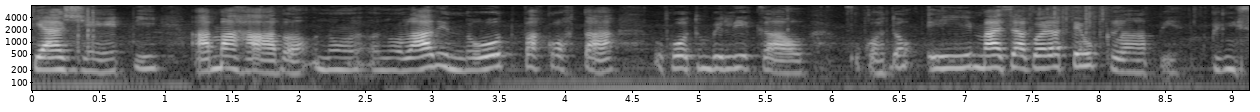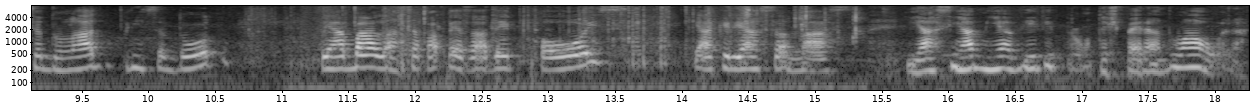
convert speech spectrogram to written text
que a gente amarrava no, no lado e no outro para cortar o corto umbilical, o cordão. E, mas agora tem o clamp, pinça de um lado, pinça do outro. Tem a balança para pesar depois que a criança nasce. E assim a minha vive pronta, esperando uma hora.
